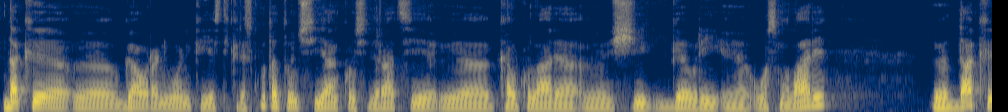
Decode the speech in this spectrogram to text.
dacă gaura anionică este crescută, atunci se ia în considerație calcularea și găurii osmolare. Dacă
